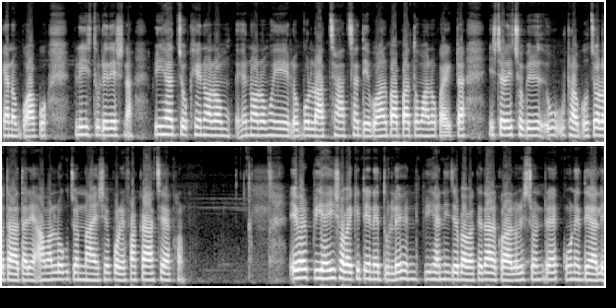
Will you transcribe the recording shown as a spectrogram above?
কেন আপু? প্লিজ তুলে দিস না। প্রিয়ার চোখে নরম নরম হয়ে এলো, বলল আচ্ছা আচ্ছা দেবো। আর বাবা, তোমারও কয়েকটা স্টারের ছবি উঠাবো। চলো তাড়াতাড়ি, আমার লোকজন না এসে পরে ফাঁকা আছে এখন। এবার প্রিয়াই সবাইকে টেনে তুললে। প্রিয়া নিজের বাবাকে দাঁড় করালো রেস্টুরেন্টের এক কোণে দেয়ালে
